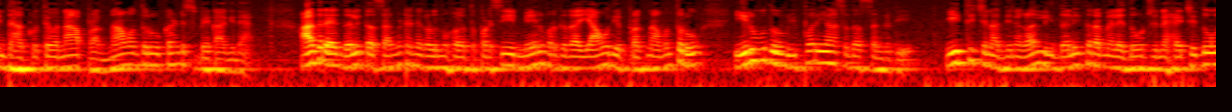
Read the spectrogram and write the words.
ಇಂತಹ ಕೃತ್ಯವನ್ನು ಪ್ರಜ್ಞಾವಂತರು ಖಂಡಿಸಬೇಕಾಗಿದೆ. ಆದರೆ ದಲಿತ ಸಂಘಟನೆಗಳನ್ನು ಹೊರತುಪಡಿಸಿ ಮೇಲ್ವರ್ಗದ ಯಾವುದೇ ಪ್ರಜ್ಞಾವಂತರು ಇರುವುದು ವಿಪರ್ಯಾಸದ ಸಂಗತಿ. ಇತ್ತೀಚಿನ ದಿನಗಳಲ್ಲಿ ದಲಿತರ ಮೇಲೆ ದೌರ್ಜನ್ಯ ಹೆಚ್ಚಿದ್ದು,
